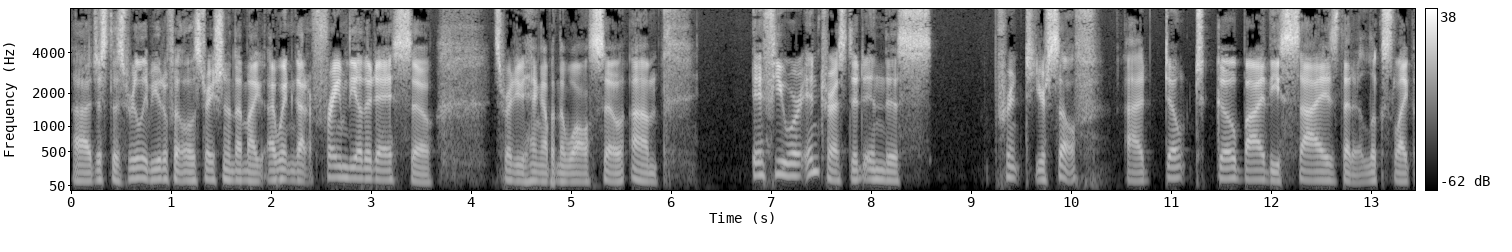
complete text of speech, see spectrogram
uh, just this really beautiful illustration of them. I, I went and got it framed the other day, so it's ready to hang up on the wall. So um, if you were interested in this print yourself, uh, don't go by the size that it looks like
